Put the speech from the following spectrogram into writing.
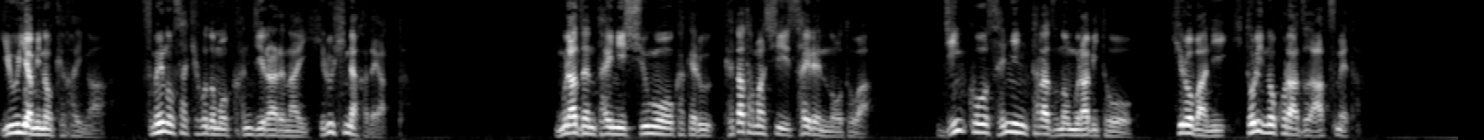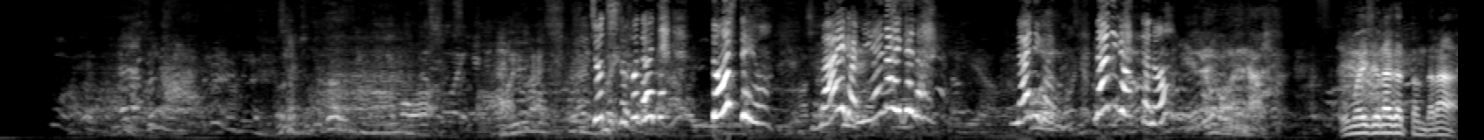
夕闇の気配が爪の先ほども感じられない昼日中であった。村全体に集合をかけるけたたましいサイレンの音は人口千人足らずの村人を広場に一人残らず集めた。ちょっとそこどいて。どうしてよ。前が見えないじゃない。何があるの？何があったの？お前じゃなかったんだな。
